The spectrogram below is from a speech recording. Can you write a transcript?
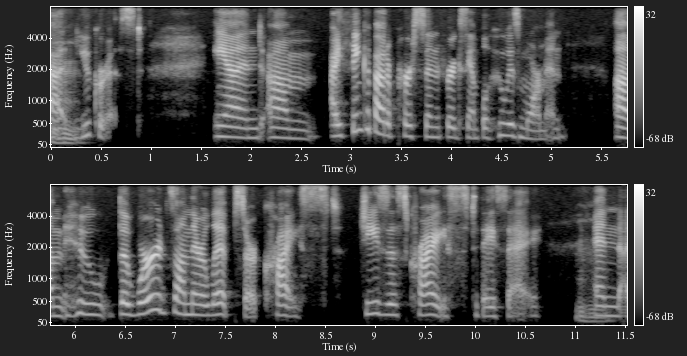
at Mhm. eucharist. And um, i think about a person for example who is mormon um, who the words on their lips are christ jesus christ they say. Mhm. and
